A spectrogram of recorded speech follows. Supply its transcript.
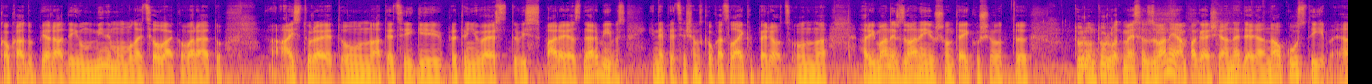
kaut kādu pierādījumu minimumu, lai cilvēku varētu aizturēt un attiecīgi pret viņu vērst visas pārējās darbības, ir nepieciešams kaut kāds laika periods. Un, uh, arī man ir zvanījuši un teikuši, ka tur un tur mēs zvanījām pagājušajā nedēļā, nav kustība. Ja?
